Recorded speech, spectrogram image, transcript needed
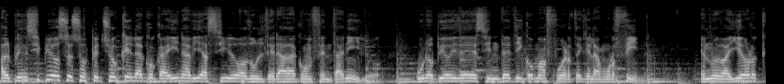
Al principio se sospechó que la cocaína había sido adulterada con fentanilo, un opioide sintético más fuerte que la morfina. En Nueva York,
